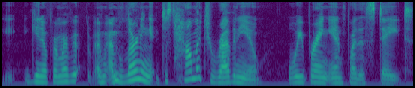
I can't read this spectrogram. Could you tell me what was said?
you know, from every, I'm, learning just how much revenue we bring in for the state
